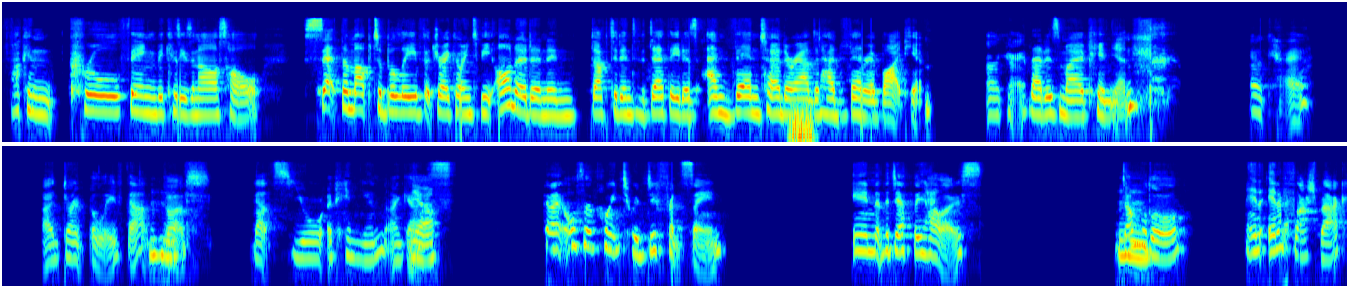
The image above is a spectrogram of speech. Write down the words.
fucking cruel thing because he's an asshole. Set them up to believe that Draco is going to be honored and inducted into the Death Eaters, and then turned around and had Fenrir bite him. Okay. That is my opinion. Okay. I don't believe that, Mhm. but that's your opinion, I guess. Yeah. Can I also point to a different scene? In The Deathly Hallows, Mhm. Dumbledore, in, in a flashback,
